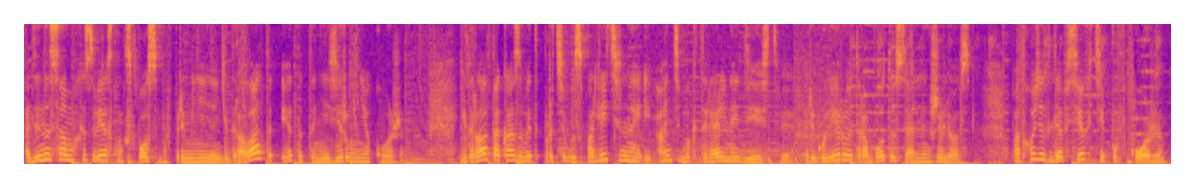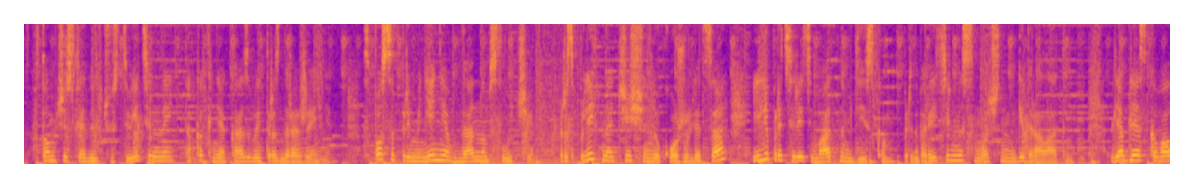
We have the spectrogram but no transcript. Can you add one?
Один из самых известных способов применения гидролата – это тонизирование кожи. Гидролат оказывает противовоспалительное и антибактериальное действие, регулирует работу сальных желез, подходит для всех типов кожи, в том числе для чувствительной, так как не оказывает раздражения. Способ применения в данном случае – распылить на очищенную кожу лица или протереть ватным диском, предварительно смоченным гидролатом. Для блеска волос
